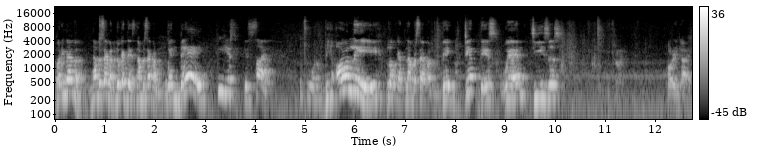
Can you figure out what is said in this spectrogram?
But remember, number seven, look at this, number seven. When they pierced his side, It's water. the only, look at number seven, they did this when Jesus already died.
